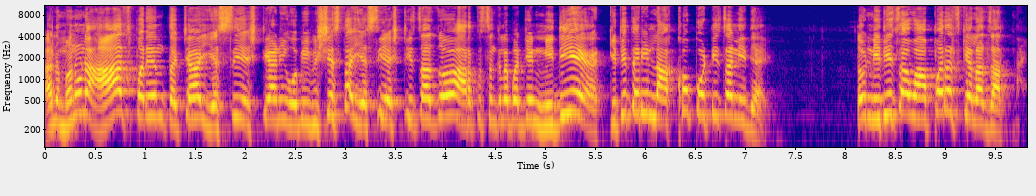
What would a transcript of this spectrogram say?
आणि म्हणून आजपर्यंतच्या एस सी एस टी आणि ओबी विशेषतः एस सी एस टीचा जो अर्थसंकल्प जे निधी आहे कितीतरी लाखो कोटीचा निधी आहे तो निधीचा वापरच केला जात नाही.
